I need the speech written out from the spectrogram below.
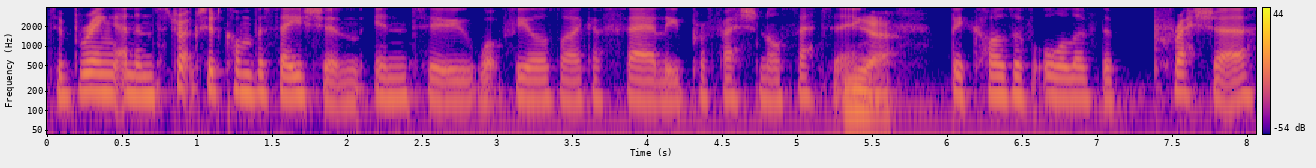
to bring an unstructured conversation into what feels like a fairly professional setting Yeah. because of all of the pressure,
